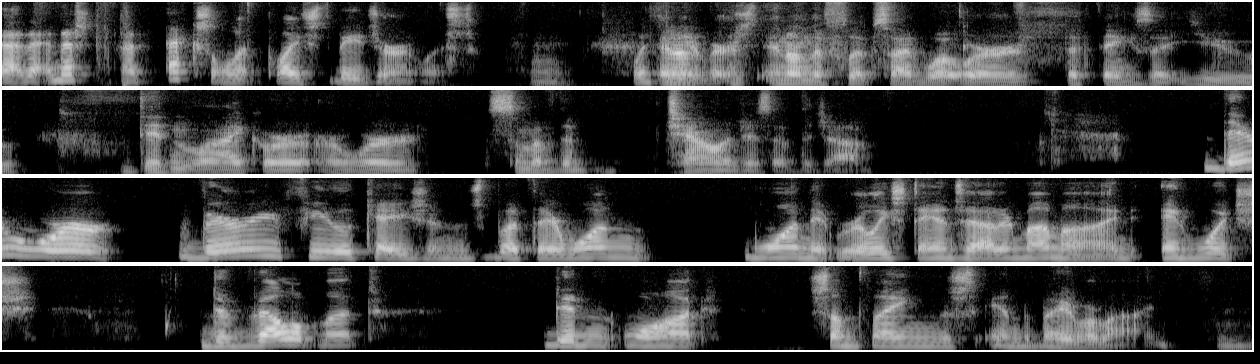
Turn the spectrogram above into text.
an, an excellent place to be a journalist hmm. with and the on, university. And on the flip side, what were the things that you didn't like or, or were some of the challenges of the job? There were very few occasions, but there one one that really stands out in my mind in which development didn't want some things in the Baylor line. Hmm.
